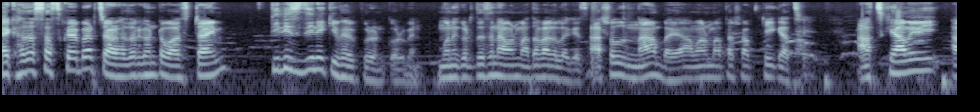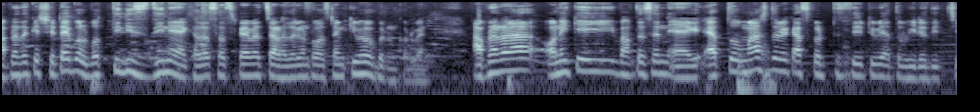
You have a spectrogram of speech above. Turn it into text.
এক হাজার সাবস্ক্রাইবার চার হাজার ঘণ্টা ওয়াচ টাইম তিরিশ দিনে কীভাবে পূরণ করবেন? মনে করতেছেন আমার মাথা পাগল হয়ে গেছে। আসলে না ভাইয়া, আমার মাথা সব ঠিক আছে। আজকে আমি আপনাদেরকে সেটাই বলব, তিরিশ দিনে এক হাজার সাবস্ক্রাইবার চার হাজার ঘণ্টা ওয়াচ টাইম কীভাবে পূরণ করবেন? আপনারা অনেকেই ভাবতেছেন এত মাস ধরে কাজ করতেছি, ইউটিউবে এত ভিডিও দিচ্ছি,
